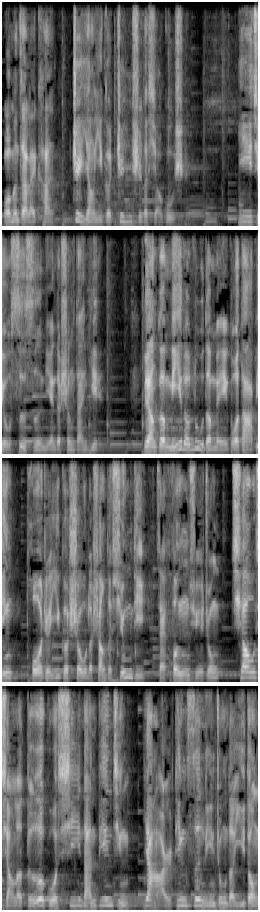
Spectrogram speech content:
我们再来看这样一个真实的小故事。一九四四年的圣诞夜，两个迷了路的美国大兵拖着一个受了伤的兄弟，在风雪中敲响了德国西南边境亚尔丁森林中的一栋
